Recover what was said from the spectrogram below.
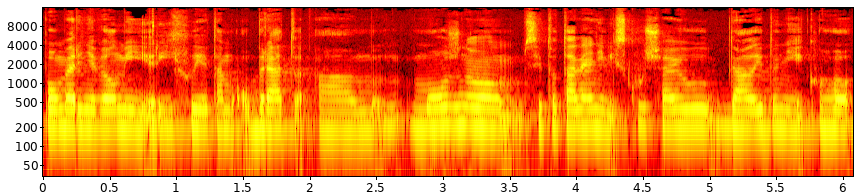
pomerne veľmi rýchly je tam obrad a možno si to Taliani vyskúšajú, dali do niekoho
